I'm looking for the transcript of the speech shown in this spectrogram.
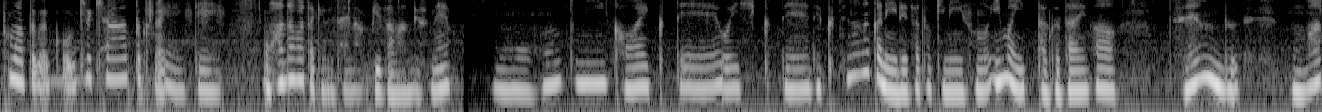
トマトがこうキラキラーっと輝いてお花畑みたいなピザなんですね。もう本当に可愛くて美味しくてで口の中に入れた時にその今言った具材が全部全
